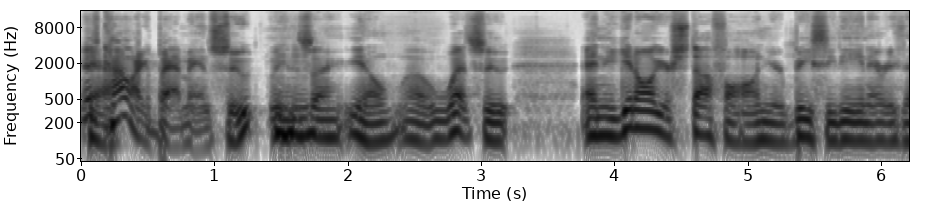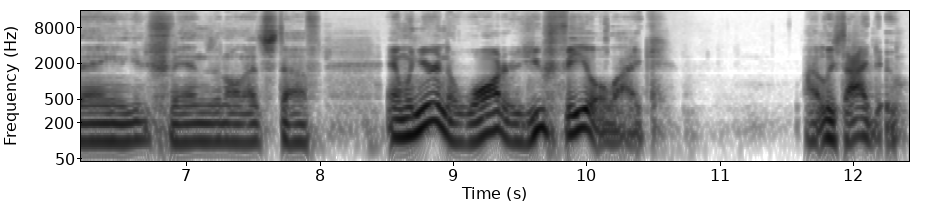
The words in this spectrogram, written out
Yeah. Mm-hmm. kind of like a Batman suit. I mean, it's a you know a wetsuit, and you get all your stuff on, your BCD and everything, and you get fins and all that stuff. And when you're in the water, you feel like, at least I do.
